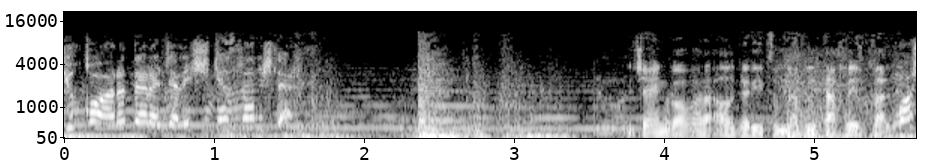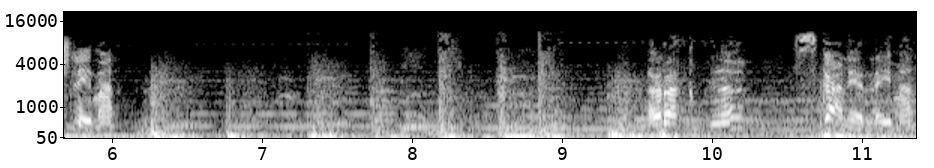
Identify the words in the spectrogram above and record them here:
yuqori darajali shikastlanishlar. Jangovar algoritmlarni tahlil qil. Boshlayman. Raqibni skanerlayman.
